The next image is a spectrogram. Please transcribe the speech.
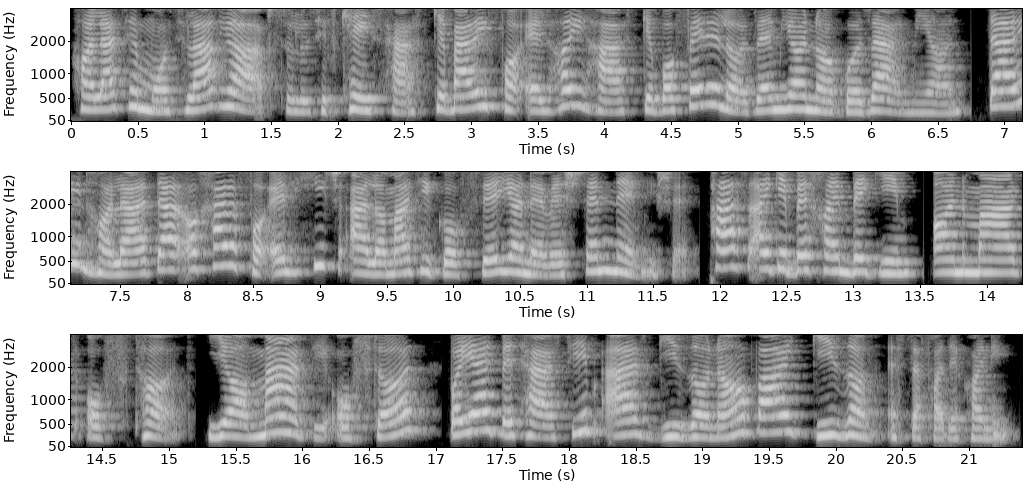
حالت مطلق یا absolutive case هست که برای فاعل هایی هست که با فعل لازم یا ناگذر میان. در این حالت در آخر فاعل هیچ علامتی گفته یا نوشته نمیشه. پس اگه بخوایم بگیم آن مرد افتاد یا مردی افتاد باید به ترتیب از gizona و gizon استفاده کنیم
